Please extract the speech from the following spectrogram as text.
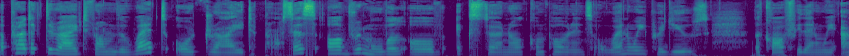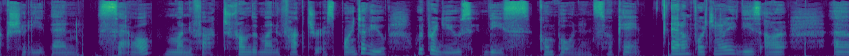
a product derived from the wet or dried process of removal of external components. So when we produce the coffee, then we actually then sell, manufacture from the manufacturer's point of view, we produce these components. Okay, and unfortunately these are uh,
